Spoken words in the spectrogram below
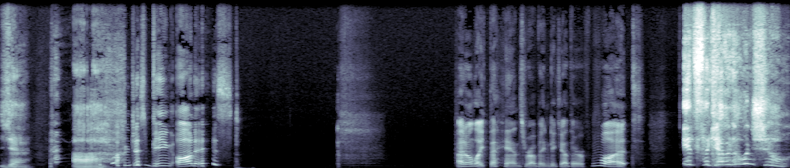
Yeah. Uh I'm just being honest. I don't like the hands rubbing together. What? It's the Kevin Owens show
